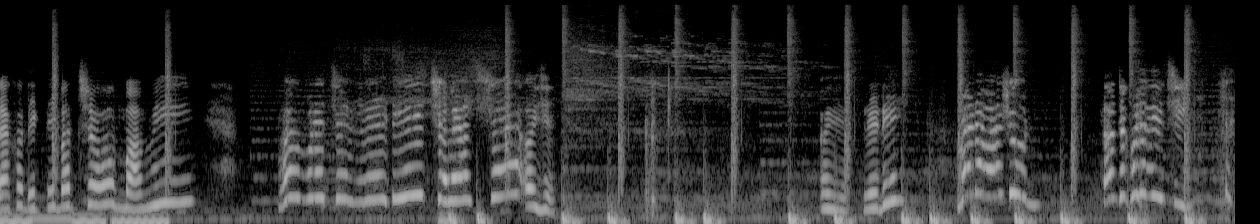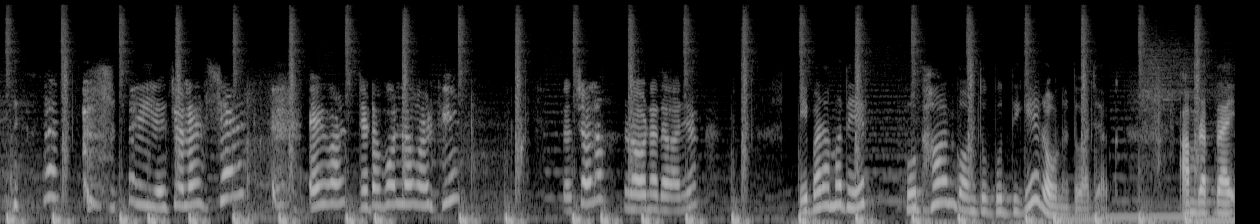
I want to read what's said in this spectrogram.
দেখো, দেখতেই পাচ্ছ, মামি পড়েছে রেডি চলে আসছে। ওই যে ওই যে রেডি ম্যাডাম, আসুন। দরজা খুলে দিয়েছি। এই যে, চলে আসছে। এবার যেটা বললাম আর কি। তো চলো, রওনা দেওয়া যাক। এবার আমাদের প্রধান গন্তব্যের দিকে রওনা দেওয়া যাক। আমরা প্রায়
